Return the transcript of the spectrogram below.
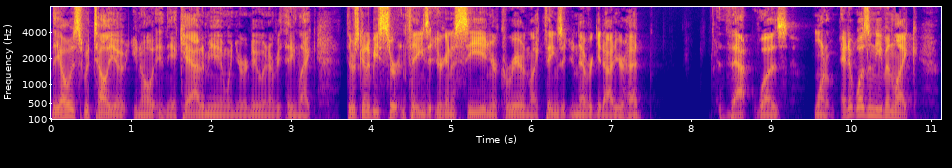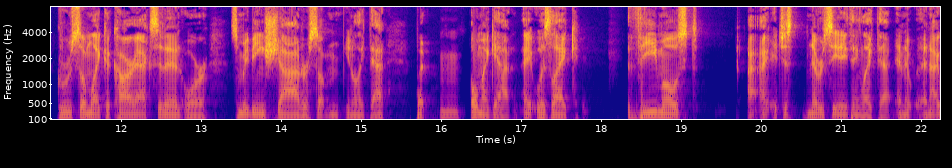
they always would tell you, you know, in the academy and when you're new and everything, like there's going to be certain things that you're going to see in your career and like things that you never get out of your head. That was one of them, and it wasn't even like gruesome, like a car accident or somebody being shot or something, you know, like that. But Mhm. oh my god, it was like the most. I, I just never seen anything like that, and it, and I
